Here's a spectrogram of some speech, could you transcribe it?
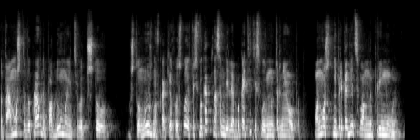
Потому что вы правда подумаете, вот что что нужно, в каких условиях. То есть вы как-то на самом деле обогатите свой внутренний опыт. Он может не пригодиться вам напрямую,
